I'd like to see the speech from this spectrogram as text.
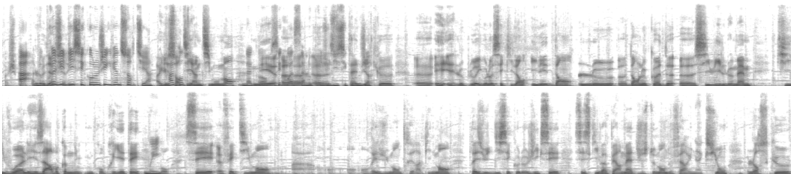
Enfin, je sais pas, Ah, le dire que préjudice écologique vient de sortir. ah, il est sorti il y a un petit moment. D'accord. C'est quoi ça, le euh, préjudice C'est-à-dire écologique que euh, et, et le plus rigolo, c'est qu'il il est dans le euh, dans le code euh, civil le même qui voit les arbres comme une, propriété. Oui. Bon, c'est effectivement euh, en, en- en résumant très rapidement. Préjudice écologique, c'est ce qui va permettre justement de faire une action lorsque, euh,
